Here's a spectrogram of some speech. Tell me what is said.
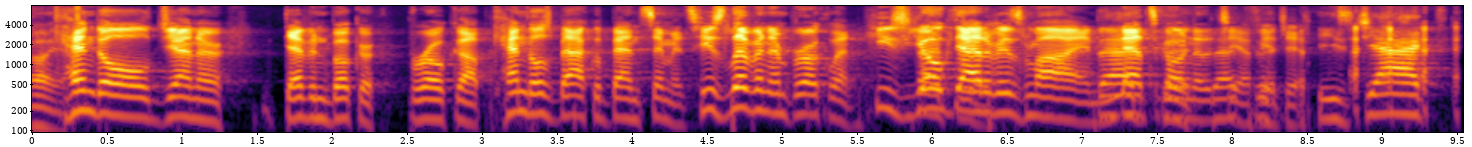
Oh, yeah. Kendall Jenner, Devin Booker broke up. Kendall's back with Ben Simmons. He's living in Brooklyn. He's yoked That's out it. of his mind. That's Nets going to the That's it. championship. He's jacked.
